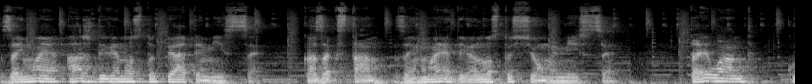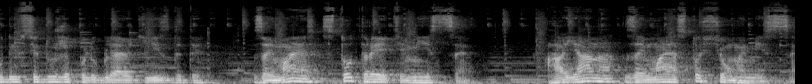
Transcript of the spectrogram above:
займає аж 95 місце, Казахстан займає 97 місце. Таїланд, куди всі дуже полюбляють їздити, займає 103 місце. Гаяна займає 107 місце.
